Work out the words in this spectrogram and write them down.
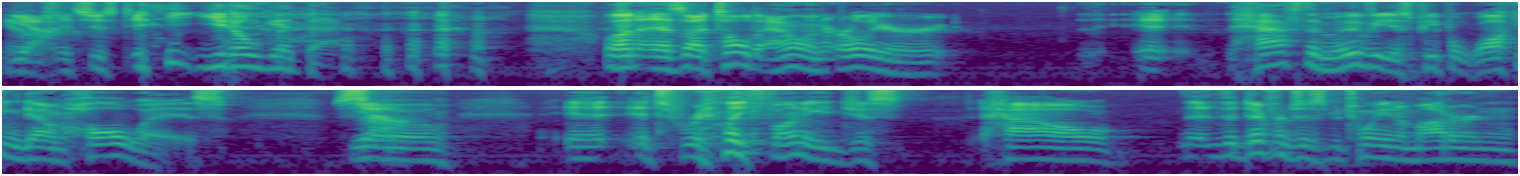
You know, yeah, it's just you don't get that. well, as I told Alan earlier, it, half the movie is people walking down hallways, so yeah. it, it's really funny just how the, the differences between a modern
